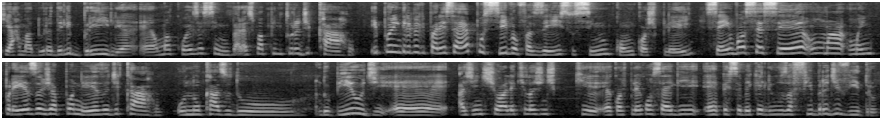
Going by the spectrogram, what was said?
que a armadura dele brilha. É uma coisa assim, parece uma pintura de carro. E por incrível que pareça, é possível fazer isso sim com cosplay, sem você ser uma, uma empresa japonesa de carro. Ou no caso do, do build, é, a gente olha aquilo, a gente que a cosplay consegue é, perceber que ele usa fibra de vidro.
